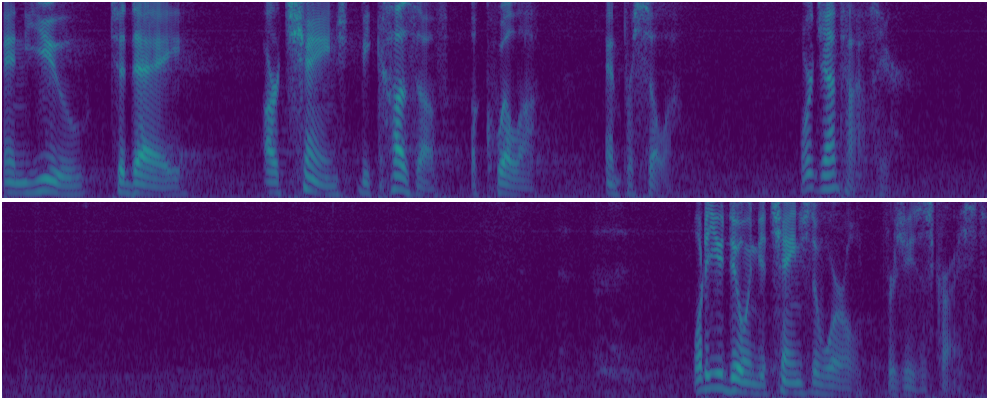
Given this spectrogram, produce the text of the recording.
and you today are changed because of Aquila and Priscilla. We're Gentiles here. What are you doing to change the world for Jesus Christ?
